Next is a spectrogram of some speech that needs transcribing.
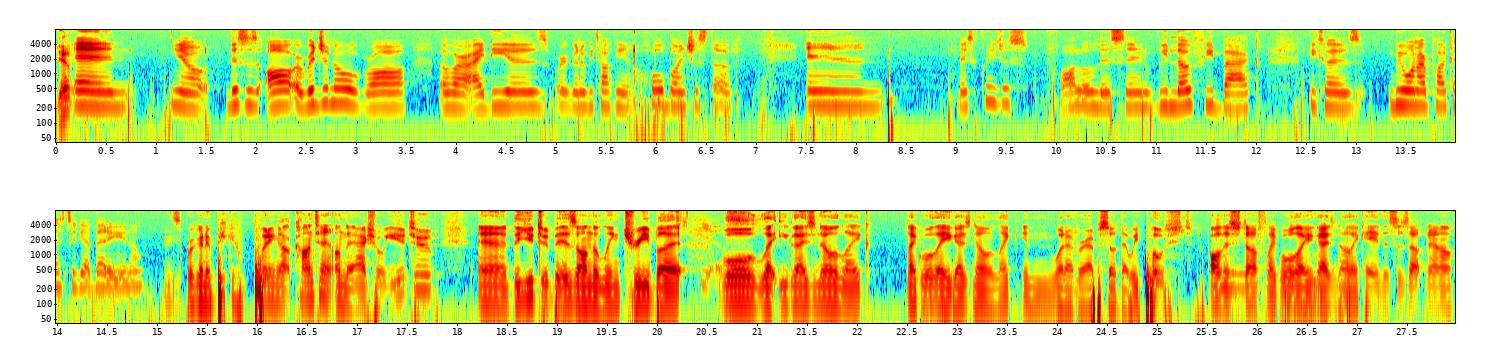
Yep. And you know, this is all original, raw of our ideas. We're gonna be talking a whole bunch of stuff, and basically just follow, listen. We love feedback because we want our podcast to get better. You know. We're gonna be putting out content on the actual YouTube, and the YouTube is on the Linktree, but Yes. we'll let you guys know like like we'll let you guys know like in whatever episode that we post all this Mhm. stuff like we'll let you guys know like hey this is up now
